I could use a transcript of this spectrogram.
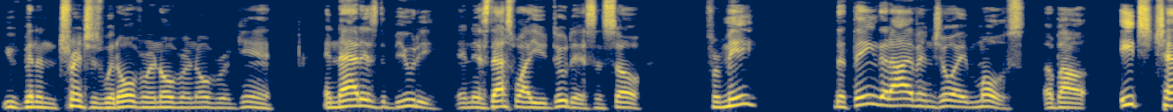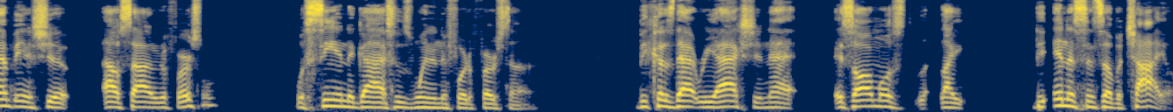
you've been in the trenches with over and over and over again. And that is the beauty in this. That's why you do this. And so for me, the thing that I've enjoyed most about each championship outside of the first one was seeing the guys who's winning it for the first time. Because that reaction, that it's almost like the innocence of a child,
